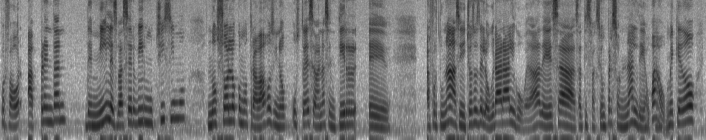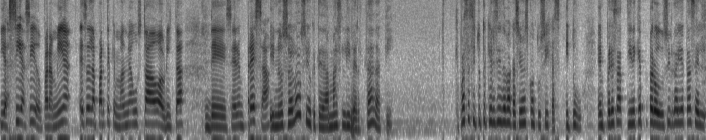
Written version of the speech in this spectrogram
por favor, aprendan de mí, les va a servir muchísimo, no solo como trabajo, sino ustedes se van a sentir eh, afortunadas y dichosas de lograr algo, ¿verdad? De esa satisfacción personal, de, wow, me quedó, y así ha sido. Para mí, esa es la parte que más me ha gustado ahorita de ser empresa. Y no solo, sino que te da más libertad a ti. ¿Qué pasa si tú te quieres ir de vacaciones con tus hijas y tu empresa tiene que producir galletas el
